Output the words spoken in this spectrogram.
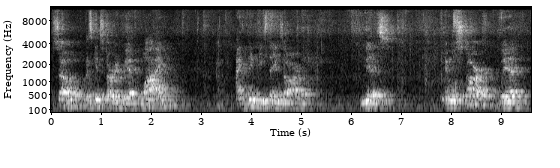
so let's get started with why I think these things are myths. And we'll start with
